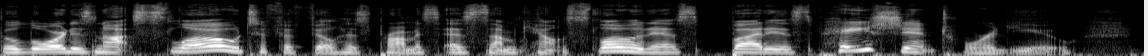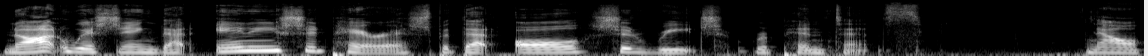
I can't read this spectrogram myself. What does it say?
The Lord is not slow to fulfill his promise, as some count slowness, but is patient toward you, not wishing that any should perish, but that all should reach repentance. Now,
